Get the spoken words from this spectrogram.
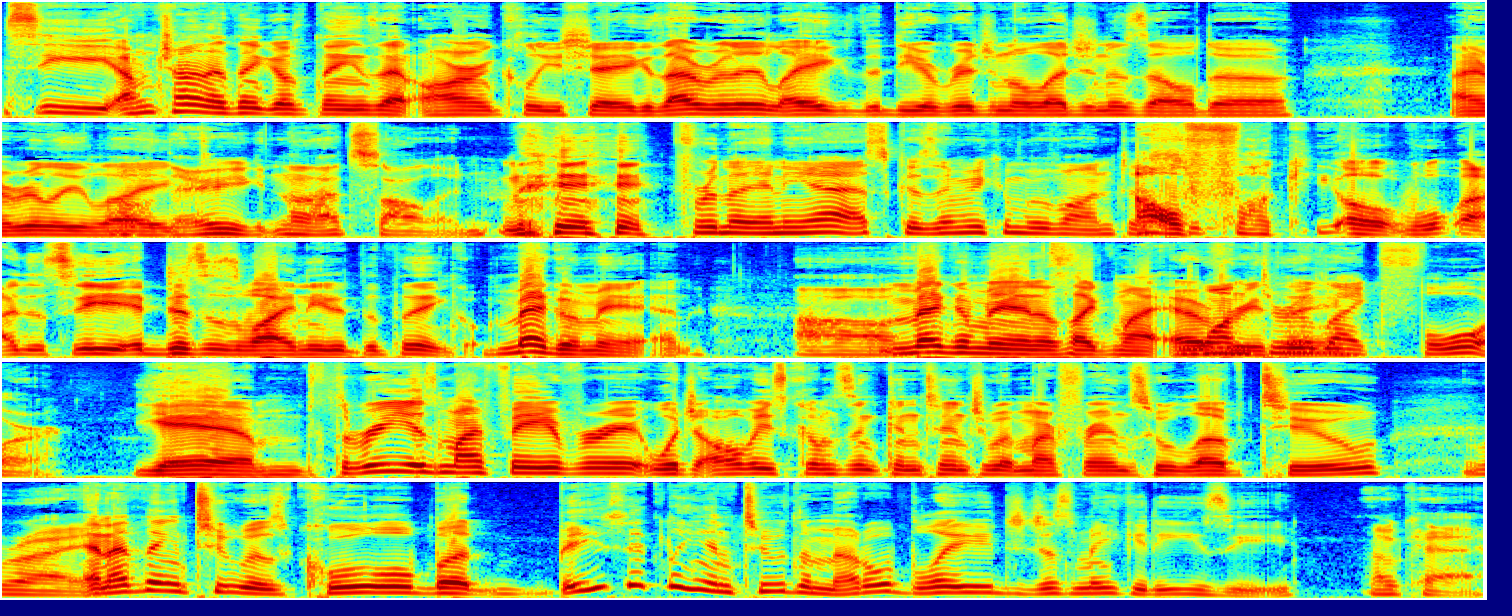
see. I'm trying to think of things that aren't cliche because I really like the, the original Legend of Zelda. I really like. oh, there you go. No, that's solid for the NES. Because then we can move on to. oh Super- fuck! Oh, well, I- see, this is why I needed to think. Mega Man. Oh, Mega Man is like my everything. one through like four. yeah, three is my favorite, which always comes in contention with my friends who love two. Right. And I think two is cool, but basically in two, the metal blades just make it easy. Okay.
